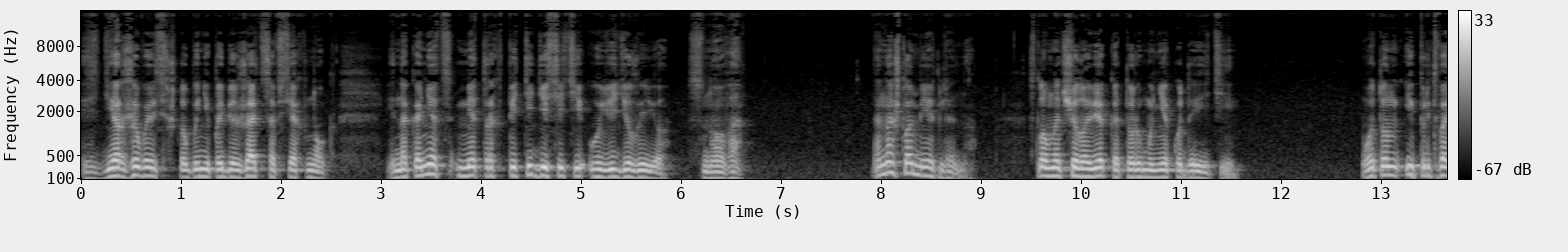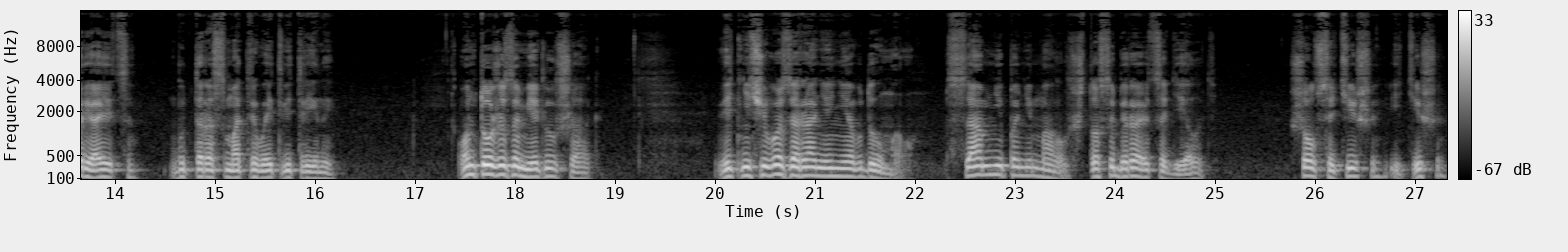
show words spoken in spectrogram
сдерживаясь, чтобы не побежать со всех ног. И, наконец, метрах пятидесяти увидел ее снова. Она шла медленно, словно человек, которому некуда идти. Вот он и притворяется, будто рассматривает витрины. Он тоже замедлил шаг. Ведь ничего заранее не обдумал. Сам не понимал, что собирается делать. Шел все тише и тише.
